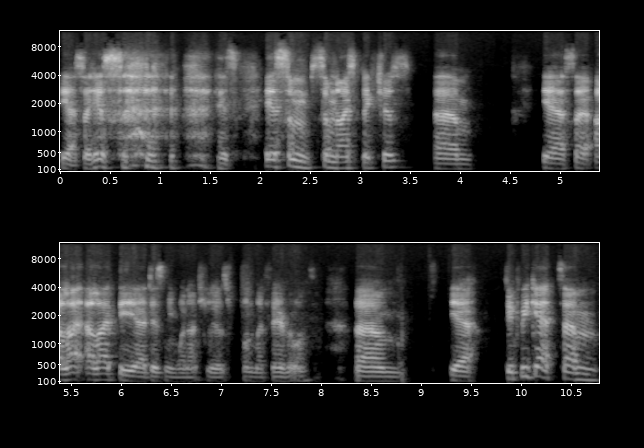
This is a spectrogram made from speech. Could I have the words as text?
Yeah, so here's, here's here's some some nice pictures. Um, yeah, so I like I like the uh, Disney one actually. It's one of my favorite ones. Um, yeah, did we get um,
